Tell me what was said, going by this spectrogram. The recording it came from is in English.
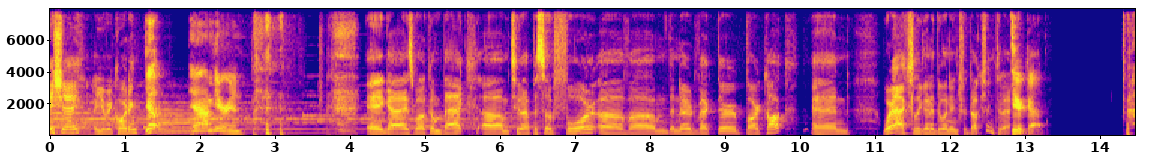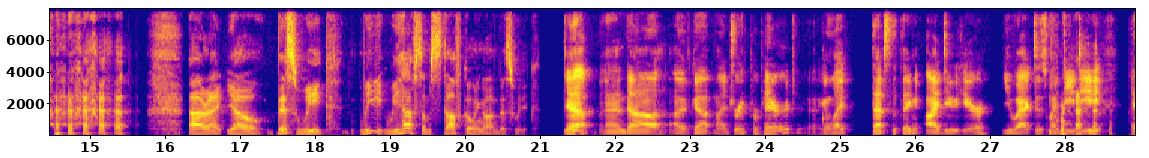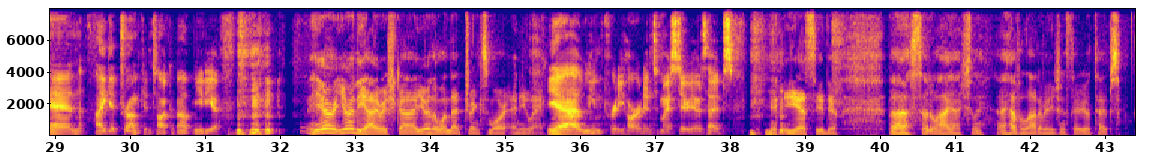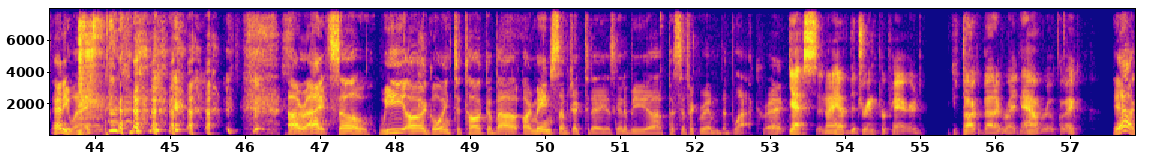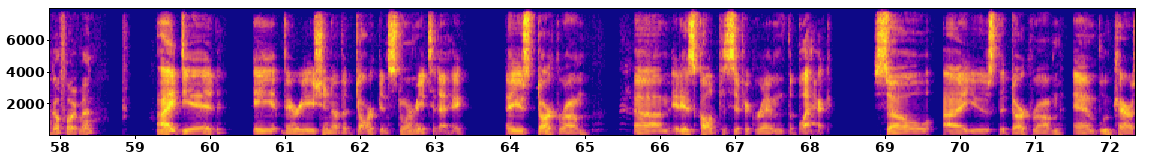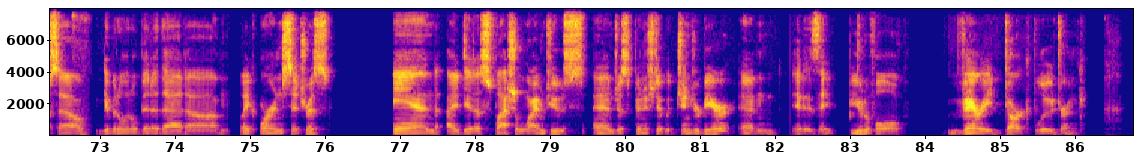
Hey Shay, are you recording? Yep. Yeah, I'm here, hearing. Hey guys, welcome back um, to episode four of um, the Nerd Vector Bar Talk, and we're actually going to do an introduction today. Dear God. All right, yo, this week we we have some stuff going on this week. Yeah, and uh, I've got my drink prepared. I'm like, that's the thing I do here. You act as my DD, and I get drunk and talk about media. You're you're the Irish guy. You're the one that drinks more anyway. yeah, I lean pretty hard into my stereotypes. yes, you do. Uh, so do I actually. I have a lot of Asian stereotypes. Anyway. All right, so we are going to talk about our main subject today is going to be uh, Pacific Rim, the Black, right? yes, and I have the drink prepared. We could talk about it right now, real quick. Yeah, go for it, man. I did a variation of a dark and stormy today. I used dark rum. Um, it is called Pacific Rim the Black. So I used the dark rum and blue carousel, give it a little bit of that um, like orange citrus. And I did a splash of lime juice and just finished it with ginger beer. And it is a beautiful, very dark blue drink.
